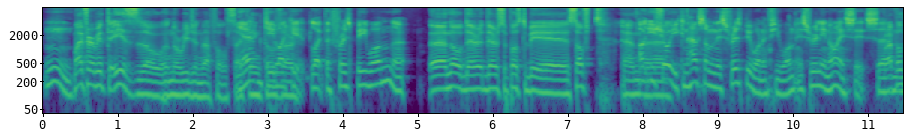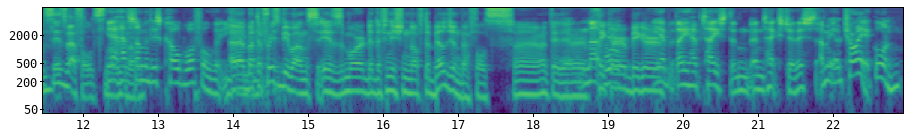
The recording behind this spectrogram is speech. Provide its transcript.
My favorite is though Norwegian waffles. I Mm. yeah, think do you like are, it like the frisbee one? Uh, Uh, no, they're they're supposed to be uh, soft and. oh, you uh, sure you can have some of this frisbee one if you want? It's really nice. It's um, Waffles is waffles. Yeah, have some of this cold waffle that you. Uh, but the frisbee ones is more the definition of the Belgian waffles, uh, aren't they? They're No, thicker, well, bigger. Yeah, but they have taste and, and texture. This, I mean, try it. Go on,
